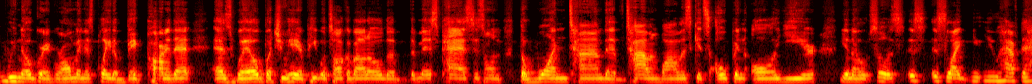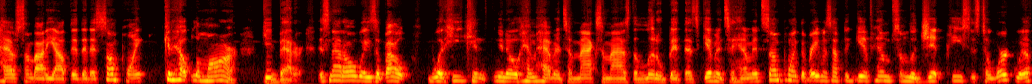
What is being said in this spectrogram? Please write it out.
we know Greg Roman has played a big part of that as well. But you hear people talk about oh the the missed passes on the one time that Tylan Wallace gets open all year, you know. So it's it's it's like you, you have to have somebody out there that at some point can help Lamar get better. It's not always about what he can, you know, him having to maximize the little bit that's given to him. At some point, the Ravens have to give him some legit pieces to work with.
